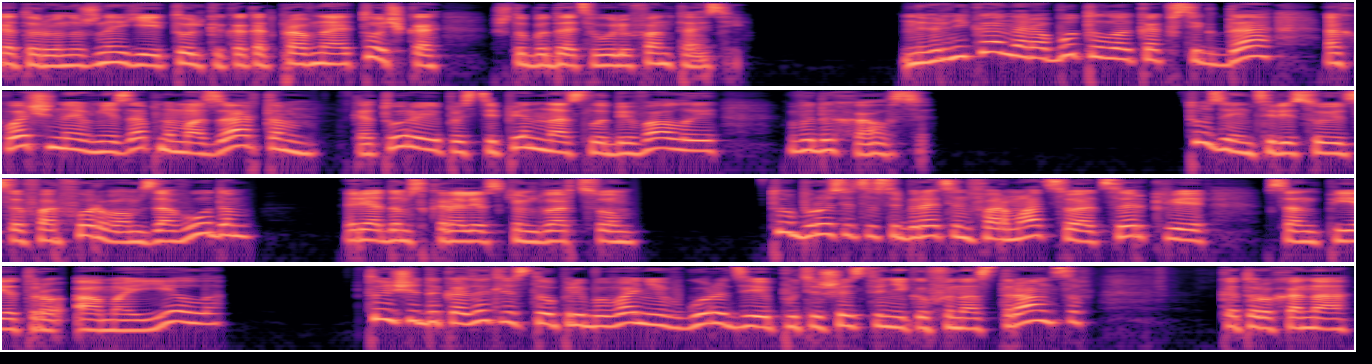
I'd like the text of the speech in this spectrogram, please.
которая нужна ей только как отправная точка, чтобы дать волю фантазии. Наверняка она работала, как всегда, охваченная внезапным азартом, который постепенно ослабевал и выдыхался. То заинтересуется фарфоровым заводом рядом с Королевским дворцом, то бросится собирать информацию о церкви Сан-Пьетро-Амайелло, то ищет доказательства пребывания в городе путешественников-иностранцев, которых она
